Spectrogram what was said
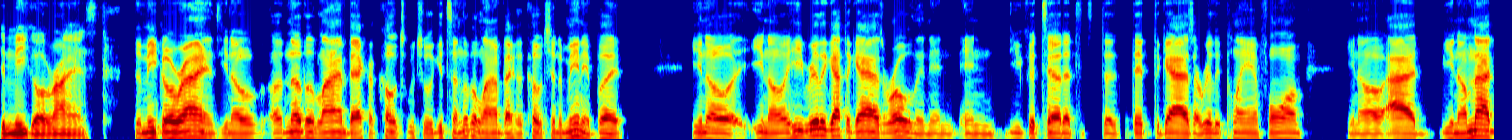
DeMeco Ryans. DeMeco Ryans, you know, another linebacker coach, which we'll get to another linebacker coach in a minute, but you know, you know, he really got the guys rolling, and and you could tell that the that the guys are really playing for him. You know, I, you know, I'm not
